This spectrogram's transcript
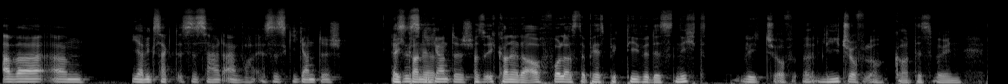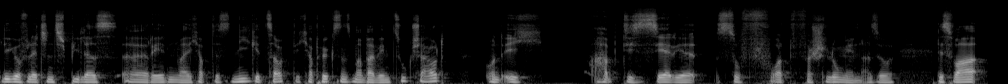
Aber ähm, ja, wie gesagt, es ist halt einfach, es ist gigantisch. Es Ich ist kann ja- gigantisch. Also ich kann ja da auch voll aus der Perspektive des nicht League of, äh, League of, oh Gottes Willen, League of Legends Spielers äh, reden, weil ich habe das nie gezockt. Ich habe höchstens mal bei wem zugeschaut und ich habe die Serie sofort verschlungen. Also das war,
